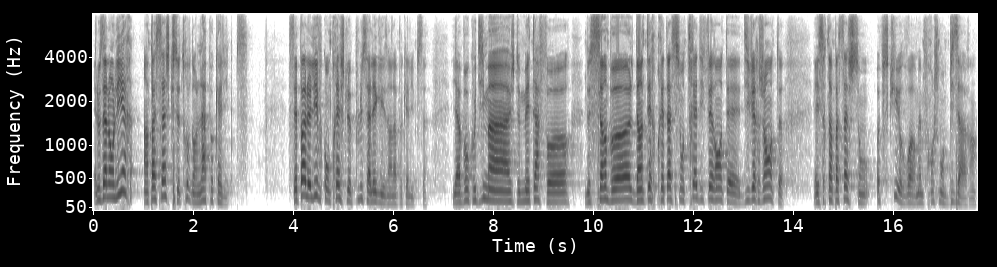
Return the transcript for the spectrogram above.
Et nous allons lire un passage qui se trouve dans l'Apocalypse. Ce n'est pas le livre qu'on prêche le plus à l'Église, hein, l'Apocalypse. Il y a beaucoup d'images, de métaphores, de symboles, d'interprétations très différentes et divergentes. Et certains passages sont obscurs, voire même franchement bizarres. Hein.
